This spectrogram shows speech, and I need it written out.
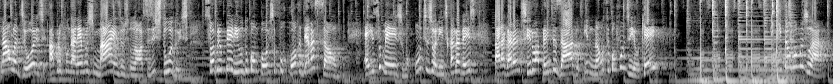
na aula de hoje aprofundaremos mais os nossos estudos sobre o período composto por coordenação. É isso mesmo, um tijolinho de cada vez para garantir o aprendizado e não se confundir, ok? Então vamos lá.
